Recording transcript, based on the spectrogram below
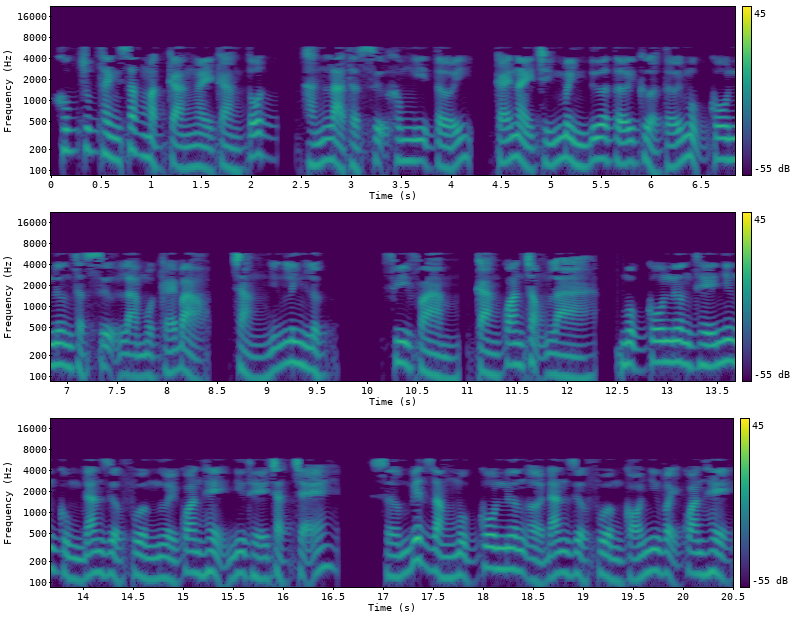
khúc trúc thanh sắc mặt càng ngày càng tốt, hắn là thật sự không nghĩ tới, cái này chính mình đưa tới cửa tới mục cô nương thật sự là một cái bảo, chẳng những linh lực, phi phàm, càng quan trọng là, mục cô nương thế nhưng cùng đan dược phường người quan hệ như thế chặt chẽ, sớm biết rằng mục cô nương ở đan dược phường có như vậy quan hệ,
